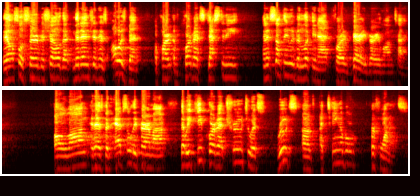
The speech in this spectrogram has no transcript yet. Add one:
They also serve to show that mid-engine has always been a part of Corvette's destiny, and it's something we've been looking at for a very, very long time. All along, it has been absolutely paramount that we keep Corvette true to its roots of attainable performance.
